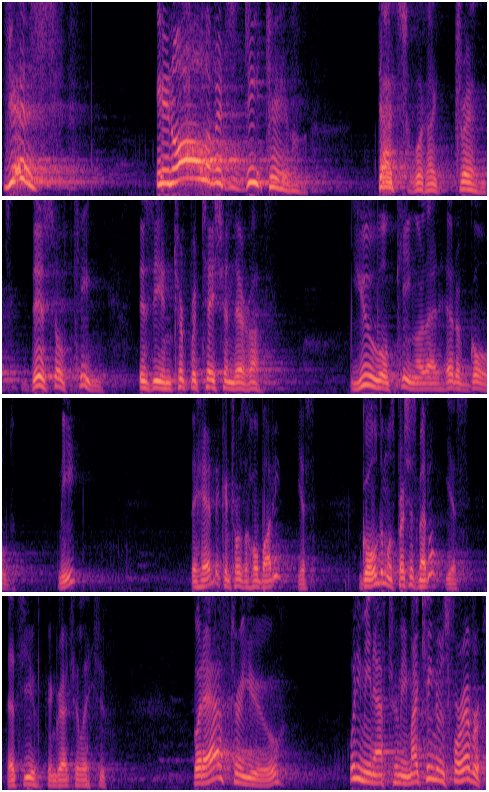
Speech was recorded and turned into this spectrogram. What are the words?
Yes, in all of its detail. That's what I dreamt. This, O king, is the interpretation thereof. You, O king, are that head of gold. Me? The head that controls the whole body? Yes. Gold, the most precious metal? Yes. That's you. Congratulations. But after you, what do you mean after me? My kingdom's forever.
